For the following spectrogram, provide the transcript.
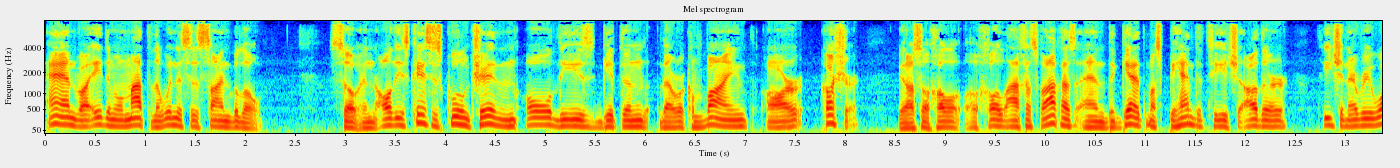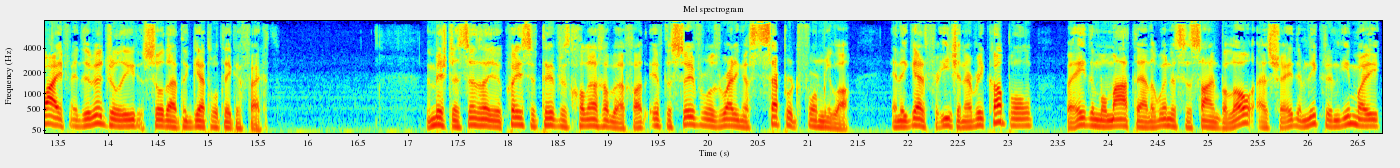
and Va'idim Umata, the witnesses signed below. So in all these cases, Kul and all these gittin that were combined are kosher. And the get must be handed to each other, each and every wife individually, so that the get will take effect. The Mishnah says that if the Sefer was writing a separate formula and a get for each and every couple, Ba'edim Umata and the witnesses signed below as Shahidim Nikrin Imai,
